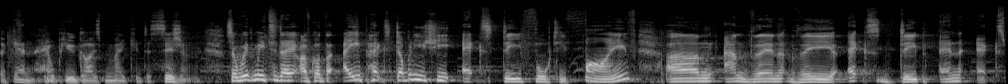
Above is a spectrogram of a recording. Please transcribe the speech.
again, help you guys make a decision. So with me today, I've got the Apeks WTX D45 um, and then the X Deep NX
